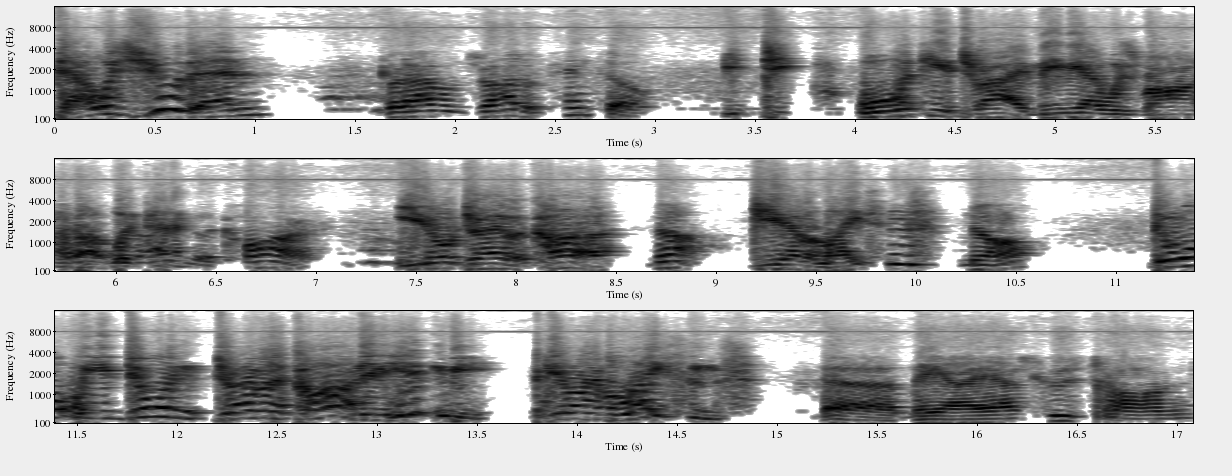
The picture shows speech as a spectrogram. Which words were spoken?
That was you then. But I don't drive a Pinto. You, do- well, what do you drive? Maybe I was wrong about what kind of. a car. You don't drive a car. No. Do you have a license? No. Then what were you doing driving a car and hitting me if you don't have a license? Uh, may I ask who's calling?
